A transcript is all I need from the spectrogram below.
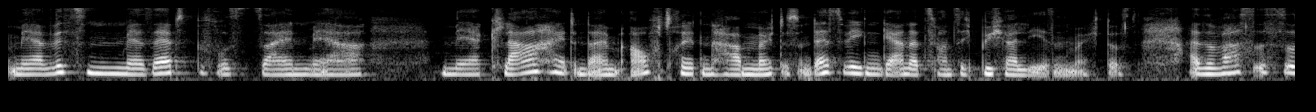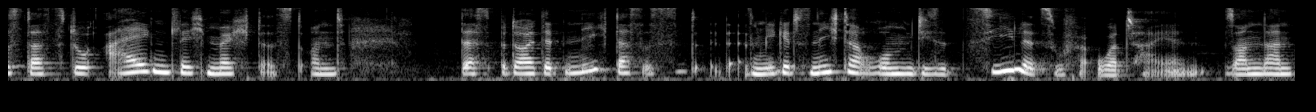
mehr Wissen, mehr Selbstbewusstsein, mehr mehr Klarheit in deinem Auftreten haben möchtest und deswegen gerne 20 Bücher lesen möchtest. Also was ist es, dass du eigentlich möchtest? Und das bedeutet nicht, dass es, also mir geht es nicht darum, diese Ziele zu verurteilen, sondern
